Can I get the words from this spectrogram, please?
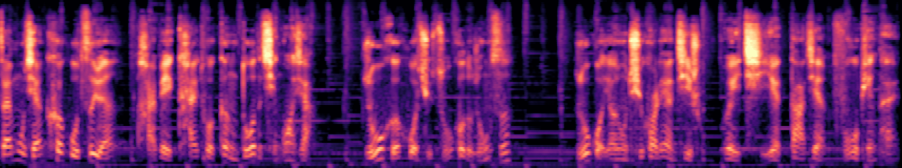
在目前客户资源还未开拓更多的情况下，如何获取足够的融资？如果要用区块链技术为企业搭建服务平台，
